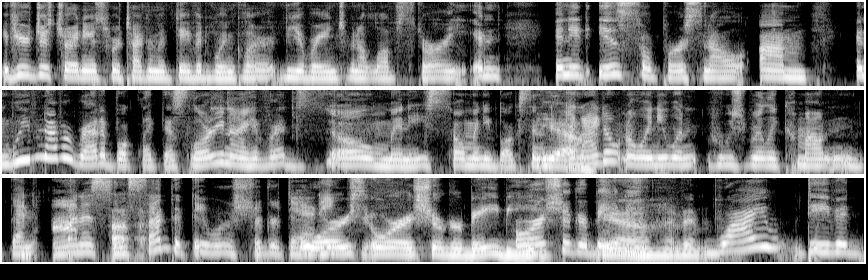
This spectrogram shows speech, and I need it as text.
if you're just joining us, we're talking with David Winkler, the arrangement of love story, and and it is so personal. Um, and we've never read a book like this. Lori and I have read so many, so many books, and Yeah. and I don't know anyone who's really come out and been honest and said that they were a sugar daddy Or or a sugar baby. or a sugar baby. Yeah, I haven't- Why, David?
